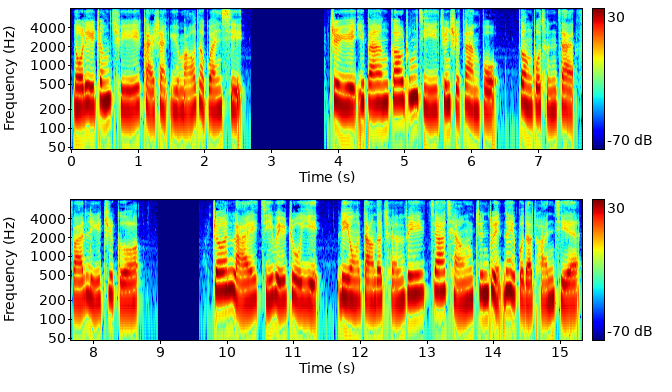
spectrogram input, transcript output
努力争取改善与毛的关系。至于一般高中级军事干部，更不存在樊篱之隔。周恩来极为注意利用党的权威，加强军队内部的团结。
